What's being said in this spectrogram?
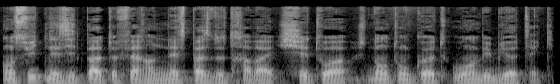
Ensuite, n'hésite pas à te faire un espace de travail chez toi, dans ton code ou en bibliothèque.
